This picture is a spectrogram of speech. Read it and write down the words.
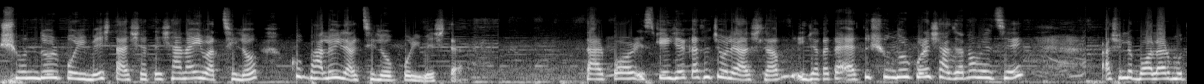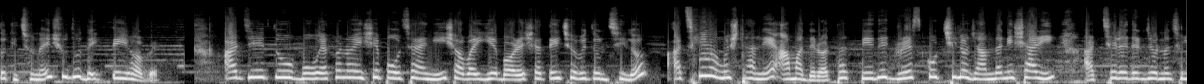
সুন্দর পরিবেশ তার সাথে সানাই বাজছিল খুব ভালোই লাগছিল পরিবেশটা। তারপর স্টেজের কাছে চলে আসলাম। এই জায়গাটা এত সুন্দর করে সাজানো হয়েছে, আসলে বলার মতো কিছু নেই, শুধু দেখতেই হবে। আর যেহেতু বউ এখনও এসে পৌঁছায়নি সবাই গিয়ে বরের সাথেই ছবি তুলছিল। আজকের অনুষ্ঠানে আমাদের অর্থাৎ মেয়েদের ড্রেস কোড ছিল জামদানি শাড়ি আর ছেলেদের জন্য ছিল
